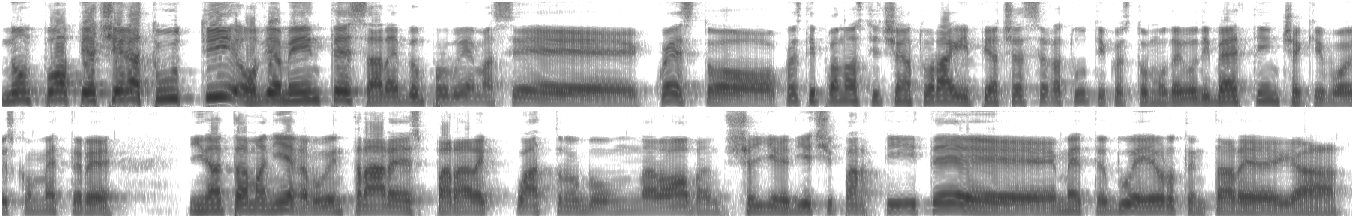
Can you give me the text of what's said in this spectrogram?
Non può piacere a tutti, ovviamente sarebbe un problema se questo, questi pronostici naturali piacessero a tutti, questo modello di betting, c'è chi vuole scommettere in altra maniera, vuole entrare e sparare 4 una roba, scegliere 10 partite, mettere 2 euro, tentare la,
